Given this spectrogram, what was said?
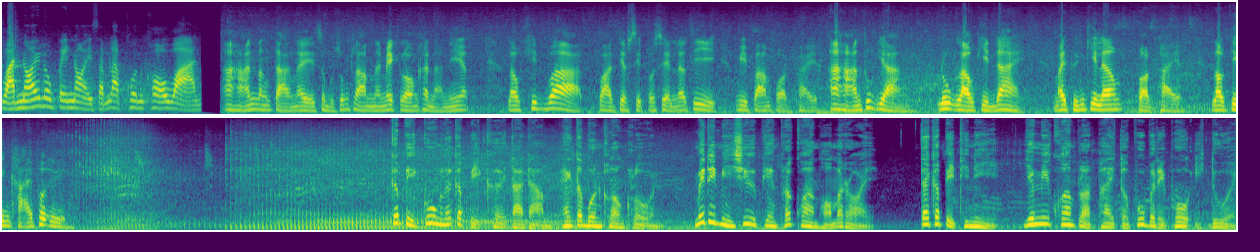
หวานน้อยลงไปหน่อยสำหรับคนคอหวาน อาหารต่างๆ ในสมุทรสงครามในแม่กลองขนาดนี้ เราคิดว่ากว่า 70%แล้วที่มีความปลอดภัย อาหารทุกอย่างลูกเรากินได้ หมายถึงกินแล้วปลอดภัย เราจึงขายผู้อื่นกะปิกุ้งและกะปิเคยตาดำแห่งตำบลคลองโคลนไม่ได้มีชื่อเพียงเพราะความหอมอร่อย แต่กะปิที่นี่ยังมีความปลอดภัยต่อผู้บริโภคอีกด้วย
